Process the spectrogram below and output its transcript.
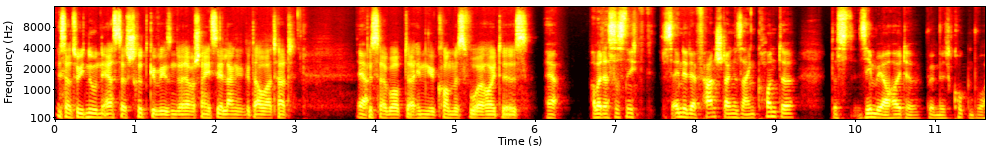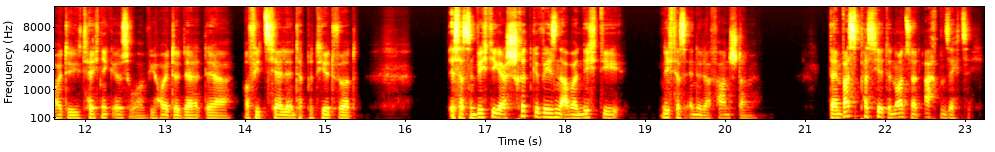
ist natürlich nur ein erster Schritt gewesen, der wahrscheinlich sehr lange gedauert hat, ja. bis er überhaupt dahin gekommen ist, wo er heute ist. Ja. Aber dass es nicht das Ende der Fahnenstange sein konnte, das sehen wir ja heute, wenn wir gucken, wo heute die Technik ist oder wie heute der, der offizielle interpretiert wird. Ist das ein wichtiger Schritt gewesen, aber nicht die, nicht das Ende der Fahnenstange. Denn was passierte 1968?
